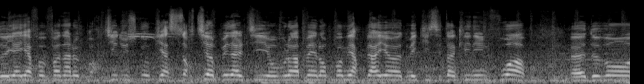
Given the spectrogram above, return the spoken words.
de Yaya Fofana, le portier du SCO qui a sorti un penalty, on vous le rappelle, en première période, mais qui s'est incliné une fois devant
